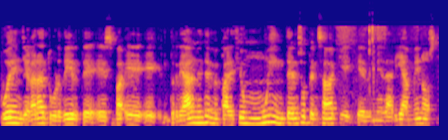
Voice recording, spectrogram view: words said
pueden llegar a aturdirte. Es, eh, eh, realmente me pareció muy intenso, pensaba que, me daría menos,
